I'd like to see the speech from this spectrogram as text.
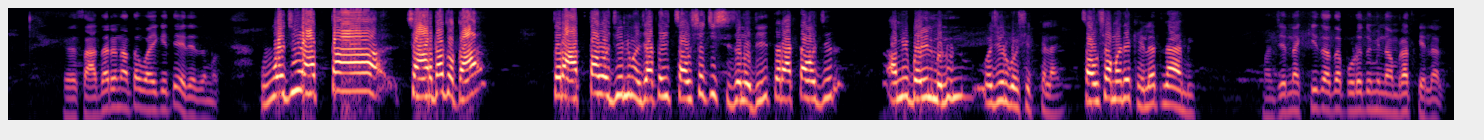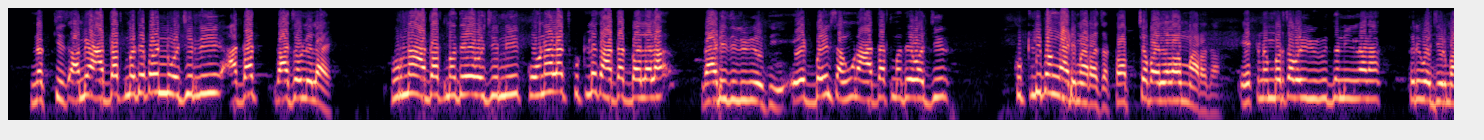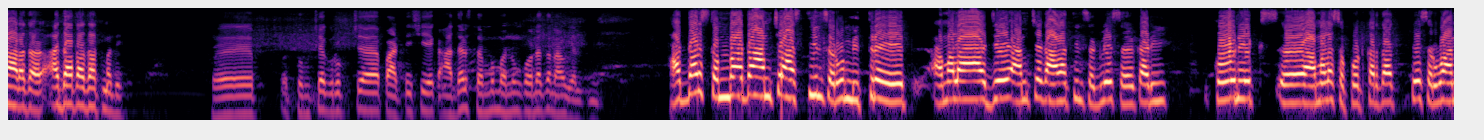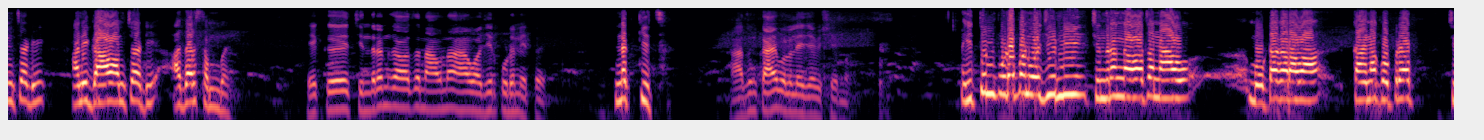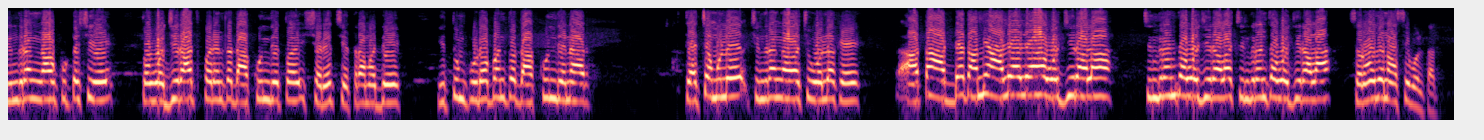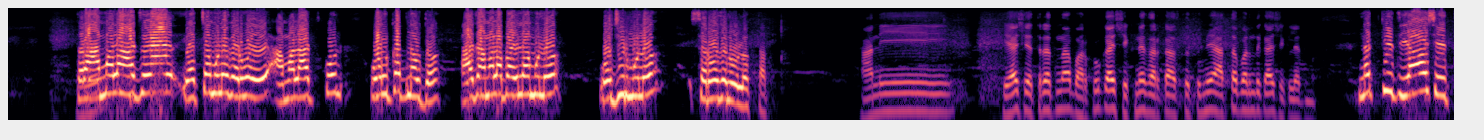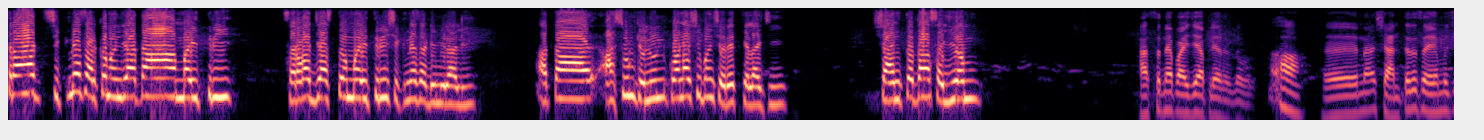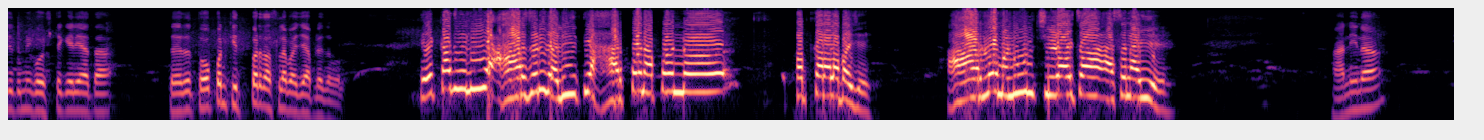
साधारण आता वय किती आहे त्याचं मग? वजीर आत्ता चारदात होता. तर आत्ता वजीर म्हणजे आता ही चौशाची सीझन होती तर आत्ता वजीर आम्ही बैल म्हणून वजीर घोषित केलाय. चौशामध्ये खेळत नाही आम्ही. म्हणजे नक्कीच आता पुढे तुम्ही नम्रात खेळाल नक्कीच. आम्ही आदात मध्ये पण वजीरनी आदात गाजवलेला आहे. पूर्ण आदात मध्ये वजीरनी कोणालाच कुठल्याच आदात बैलाला गाडी दिली नव्हती. एक बैल सांगून आदात मध्ये वजीर कुठली पण गाडी मारायचा. टॉपच्या बैलाला मारायचा. एक नंबरचा बैल विरुद्ध निघला ना तरी वजीर मारायचा आदात आदात मध्ये तुमच्या ग्रुपच्या पाठीशी एक आधारस्तंभ म्हणून कोणाचं नाव घ्याल तुम्ही? आधार स्तंभ आता आमचे असतील सर्व मित्र आहेत. आम्हाला जे आमच्या गावातील सगळे सहकारी कोण एक आम्हाला सपोर्ट करतात ते सर्व आमच्यासाठी आणि गाव आमच्यासाठी आधार स्तंभ आहे. एक चिंद्रन गावाचं नाव ना हा वजीर पुढे नेतोय. नक्कीच. अजून काय बोलायला याच्याविषयी मग? इथून पुढे पण वजीरनी चिंद्रंग गावाचं नाव मोठा करावा. कानाकोपऱ्यात चिंद्रंग गाव कुठशी आहे तो वजीर आजपर्यंत दाखवून देतोय शर्यत क्षेत्रामध्ये. इथून पुढे पण तो दाखवून देणार. त्याच्यामुळे चिंद्रंग गावाची ओळख आहे. आता अड्ड्यात आम्ही आल्या आल्या वजीराला चिंद्रांचा वजीराला चिंद्रांचा वजीराला सर्वजण असे बोलतात. तर आम्हाला आज याच्यामुळे गर्व आहे. आम्हाला आज कोण ओळखत नव्हतं. आज आम्हाला बैला मुलं वजीर मुलं सर्वजण ओळखतात. आणि या क्षेत्रात ना भरपूर काय शिकण्यासारखं असतं. तुम्ही आतापर्यंत काय शिकल्यात मग? नक्कीच या क्षेत्रात शिकण्यासारखं म्हणजे आता मैत्री सर्वात जास्त मैत्री शिकण्यासाठी मिळाली. आता हसून खेळून कोणाशी पण शर्यत खेळायची? शांतता संयम. असं नाही पाहिजे आपल्या जवळ हा. अं, ना शांतता संयमाची तुम्ही गोष्ट केली आता तर तो पण कितपत असला पाहिजे आपल्या जवळ एकाच वेळी हार जरी झाली ती हार पण आपण अं, पत्करायला पाहिजे. हारलो म्हणून चिडायचा असं नाहीये. आणि ना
